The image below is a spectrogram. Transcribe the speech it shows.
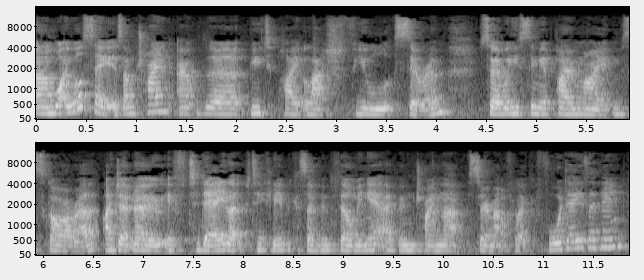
Um, what I will say is I'm trying out the Beauty Pie Lash Fuel Serum. So when you see me applying my mascara, I don't know if today, like particularly because I've been filming it, I've been trying that serum out for like four days, I think.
